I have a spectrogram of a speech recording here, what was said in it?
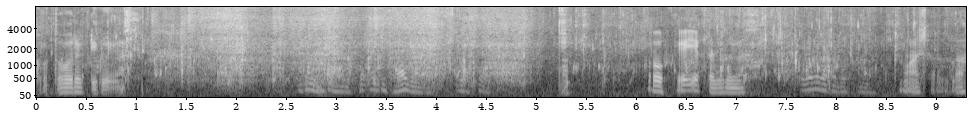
কত বড় একটি কই ও, এই একটা দেখুন মাছ। মাশাল্লাহ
